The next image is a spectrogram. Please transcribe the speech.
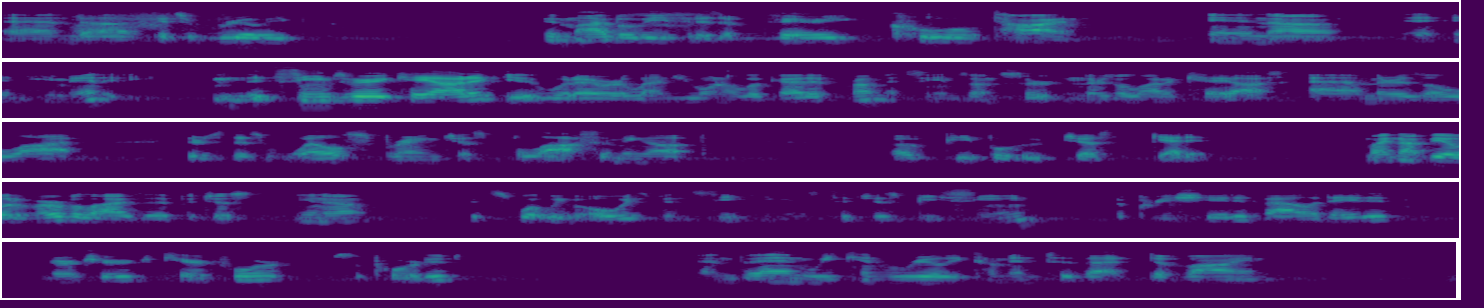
And uh, it's really, in my belief, it is a very cool time in uh, in, humanity. It seems very chaotic, whatever lens you want to look at it from. It seems uncertain. There's a lot of chaos, and there is a lot. There's this wellspring just blossoming up of people who just get it. Might not be able to verbalize it, but just you know, it's what we've always been seeking: is to just be seen, appreciated, validated, nurtured, cared for, supported, and then we can really come into that divine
